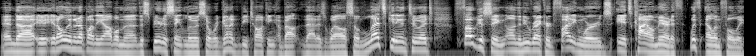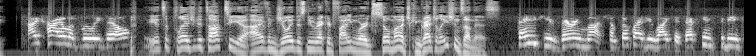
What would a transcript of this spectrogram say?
and uh, it, it, all ended up on the album uh, the spirit of st louis so we're going to be talking about that as well so let's get into it focusing on the new record fighting words it's kyle meredith with ellen foley Hi, Kyle of Louisville. It's a pleasure to talk to you. I've enjoyed this new record, Fighting Words, so much. Congratulations on this. Thank you very much. I'm so glad you like it. That seems to be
